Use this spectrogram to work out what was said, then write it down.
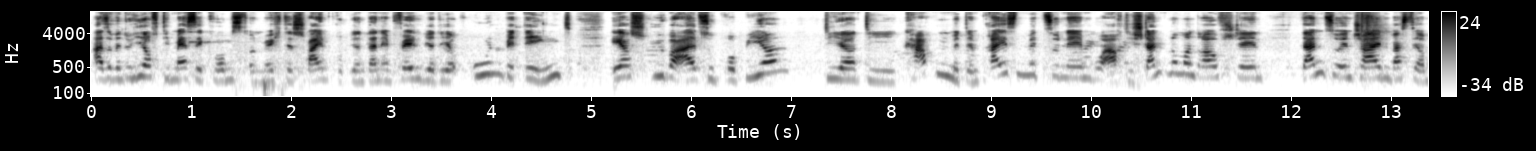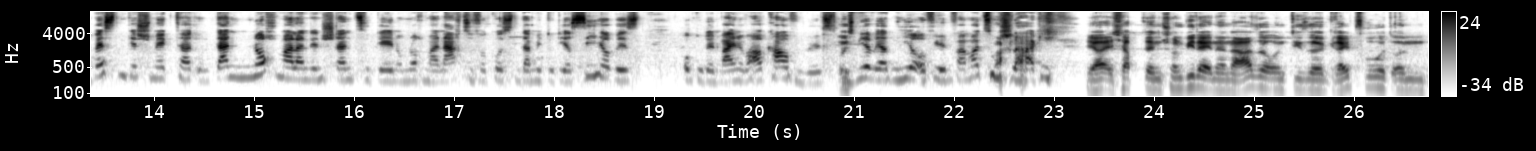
Also wenn du hier auf die Messe kommst und möchtest Wein probieren, dann empfehlen wir dir unbedingt, erst überall zu probieren, dir die Karten mit den Preisen mitzunehmen, wo auch die Standnummern draufstehen, dann zu entscheiden, was dir am besten geschmeckt hat und dann nochmal an den Stand zu gehen, um nochmal nachzuverkosten, damit du dir sicher bist, ob du den Wein überhaupt kaufen willst. Und wir werden hier auf jeden Fall mal zuschlagen. Ja, ich habe den schon wieder in der Nase und diese Grapefruit und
